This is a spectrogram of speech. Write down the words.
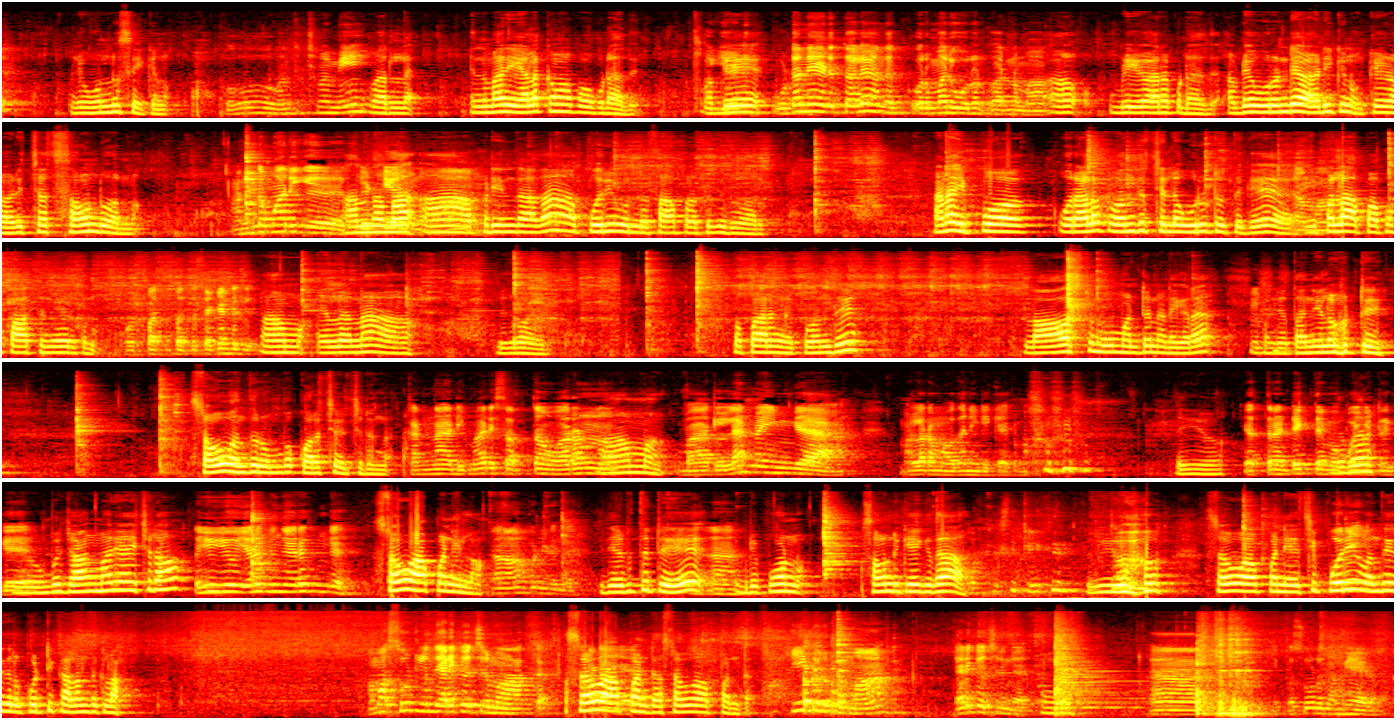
கொஞ்சம் ஒன்று சேர்க்கணும். ஓ வந்துச்சு மம்மி வரல. இந்த மாதிரி இலக்கமாக போகக்கூடாது. அப்படியே உடனே எடுத்தாலே அந்த ஒரு மாதிரி உருண்டு வரணுமா? இப்படி வரக்கூடாது. அப்படியே உருண்டே அடிக்கணும் கீழே அடித்தா சவுண்டு வரணும். அந்த மாதிரி அந்த கெட்டியா மா ஆ அப்படி இருந்தால் தான் பொரி உருண்டை சாப்பிட்றதுக்கு இதுவாக இருக்கும். ஆனால் இப்போது ஓரளவுக்கு வந்துருச்சுல்ல உருட்டுறதுக்கு. இப்போல்லாம் அப்பப்போ பார்த்துட்டே இருக்கணும். ஒரு பத்து பத்து செகண்டுக்கு ஆமாம் இல்லைன்னா இதுவாகிடும் இப்போ பாருங்கள் இப்போ வந்து லாஸ்ட் மூமெண்ட்டுன்னு நினைக்கிறேன். கொஞ்சம் தண்ணியில் விட்டு ஸ்டவ் வந்து ரொம்ப குறைச்சி வச்சுடுங்க. கண்ணாடி மாதிரி சத்தம் வரணும். ஆமாம் வரலன்னு வைங்க மலரமாவை தான் நீங்கள் கேட்கணும். ஐயோ. எத்தனை டேக் டைம் போய்கிட்டு இருக்கு? ரொம்ப ஜாங் மாதிரி ஆயிடுச்சுடா. ஐயோ இறக்குங்க இறக்குங்க. ஸ்டவ் ஆஃப் பண்ணிடலாம். ஆஃப் பண்ணிடுங்க. இதை எடுத்துட்டு இப்படி போடணும். சவுண்டு கேட்குதா ஐயோ. ஸ்டவ் ஆஃப் பண்ணி வச்சு பொரி வந்து இதில் கொட்டி கலந்துக்கலாம். அம்மா சூட்ல இருந்து இறக்கி வச்சிருமா அக்கா? ஸ்டவ் ஆஃப் பண்ணிட்டேன் ஸ்டவ் ஆஃப் பண்ணிட்டேன். ஹீட் இருக்குமா? இறக்கி வச்சிருங்க. இப்போ சூடு கம்மியாயிடும்.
